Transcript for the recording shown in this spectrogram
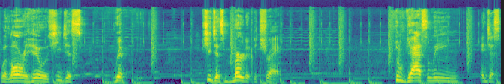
With Lauryn Hill, she just ripped it. She just murdered the track. Threw gasoline and just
